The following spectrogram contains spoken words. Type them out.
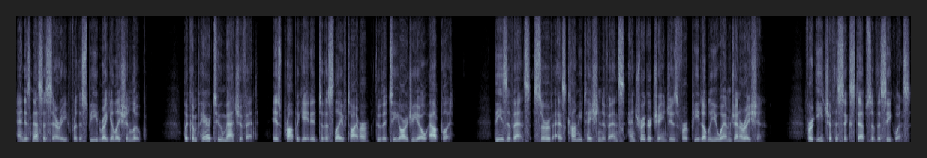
and is necessary for the speed regulation loop. The compare to match event is propagated to the slave timer through the TRGO output. These events serve as commutation events and trigger changes for PWM generation. For each of the six steps of the sequence,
